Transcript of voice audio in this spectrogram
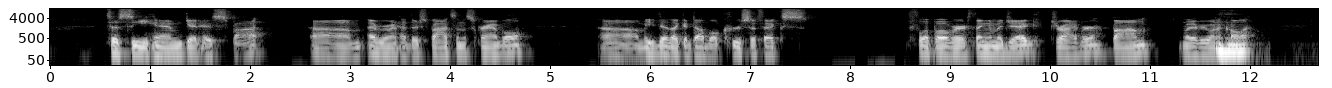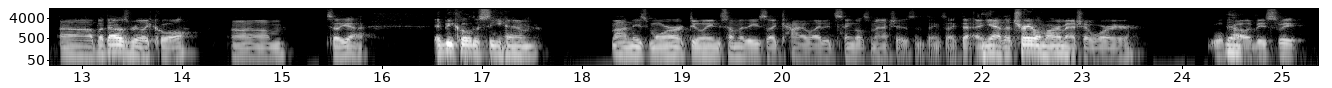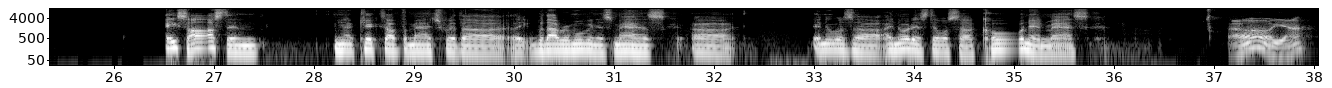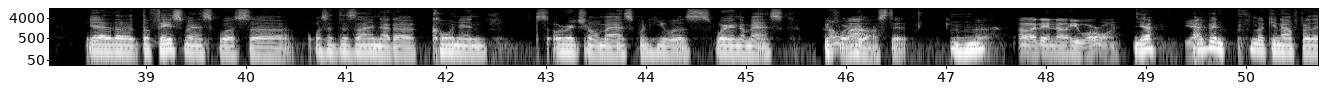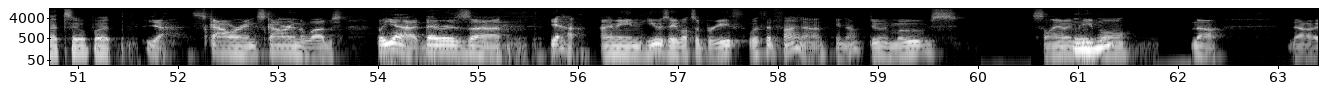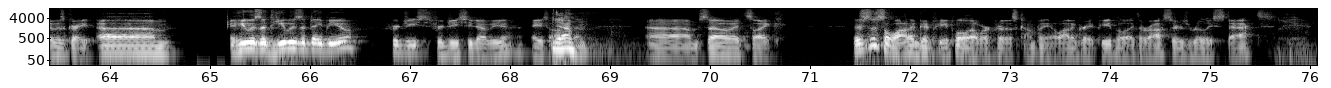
to see him get his spot. Um, everyone had their spots in the scramble. Um, he did like a double crucifix flip over thingamajig, driver, bomb, whatever you want to call it. Uh, but that was really cool. Um, so yeah, it'd be cool to see him on these more doing some of these like highlighted singles matches and things like that. And yeah, the Trey Lamar match at Warrior will Yeah. probably be sweet. Ace Austin, you know, kicked off the match with uh like without removing his mask. Uh and it was uh I noticed there was a Conan mask. Oh yeah. Yeah, the the face mask was uh was a design at a Conan's original mask when he was wearing a mask Oh, before he lost it. hmm Uh, oh, I didn't know he wore one. Yeah, Yeah. I've been looking out for that too, but yeah scouring scouring the webs but yeah there was uh yeah i mean he was able to breathe with it fine on you know doing moves slamming Mhm. people no no it was great um he was a he was a debut for g for gcw ace Austin. Yeah. um so it's like there's just a lot of good people that work for this company a lot of great people like the roster is really stacked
